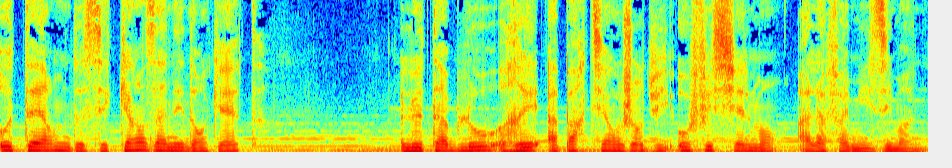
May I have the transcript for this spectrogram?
Au terme de ces 15 années d'enquête, le tableau réappartient aujourd'hui officiellement à la famille Simon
